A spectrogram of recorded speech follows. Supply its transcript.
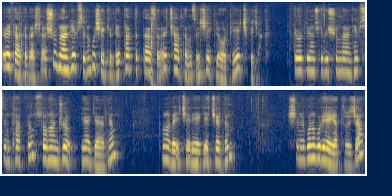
Evet arkadaşlar şunların hepsini bu şekilde taktıktan sonra çantamızın şekli ortaya çıkacak. Gördüğünüz gibi şunların hepsini taktım. Sonuncuya geldim. Bunu da içeriye geçirdim. Şimdi bunu buraya yatıracağım.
